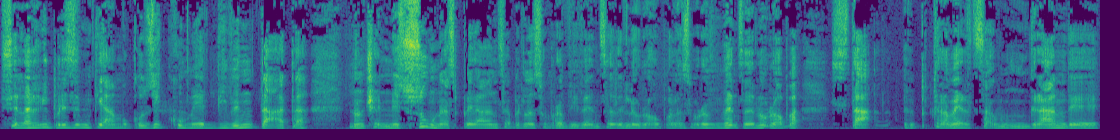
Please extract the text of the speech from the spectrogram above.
se la ripresentiamo così come è diventata non c'è nessuna speranza per la sopravvivenza dell'Europa. La sopravvivenza dell'Europa sta attraversa un grande,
